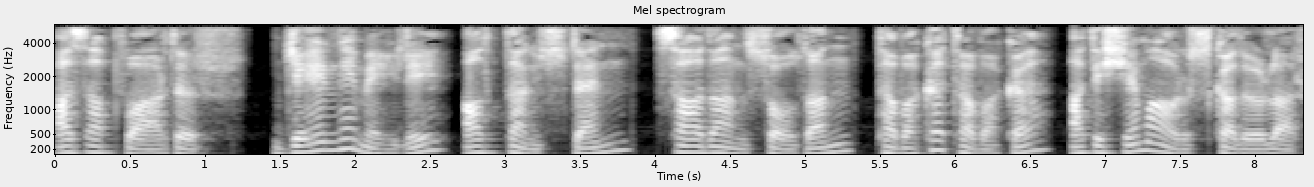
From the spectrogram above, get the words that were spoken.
azap vardır. Cehennem ehli alttan üstten, sağdan soldan, tabaka tabaka ateşe maruz kalırlar.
